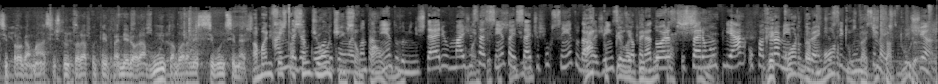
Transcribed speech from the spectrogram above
se programar, se estruturar, porque vai melhorar muito agora nesse segundo semestre. A Ainda de manifestação de, ontem com em o São Paulo, levantamento né? do Ministério, mais de manifestação de 67% das agências e operadoras esperam ampliar o faturamento durante o segundo semestre deste ano.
